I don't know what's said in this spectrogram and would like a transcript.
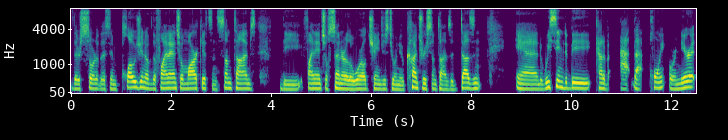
there's sort of this implosion of the financial markets, and sometimes the financial center of the world changes to a new country, sometimes it doesn't. And we seem to be kind of at that point or near it.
